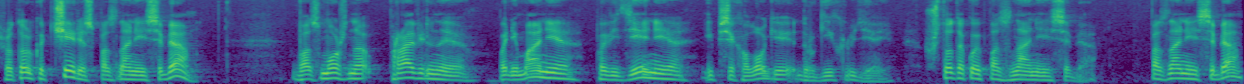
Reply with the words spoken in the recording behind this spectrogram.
что только через познание себя возможно правильное понимание поведения и психологии других людей. Что такое познание себя? Познание себя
